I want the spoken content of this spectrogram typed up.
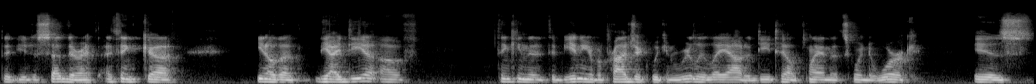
that you just said there. I, I think, uh, you know, the the idea of thinking that at the beginning of a project we can really lay out a detailed plan that's going to work is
